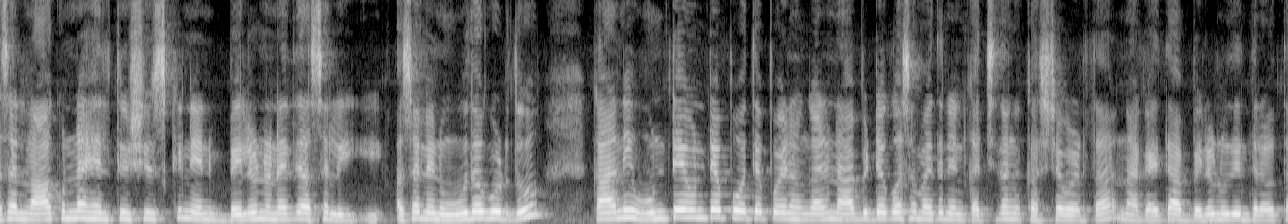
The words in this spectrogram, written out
అసలు నాకున్న హెల్త్ ఇష్యూస్కి నేను బెలూన్ అనేది అసలు అసలు నేను ఊదకూడదు. కానీ ఉంటే ఉంటే పోతే పోయినాం. కానీ నా బిడ్డ కోసం అయితే నేను ఖచ్చితంగా కష్టపడతా. నాకైతే ఆ బెలూన్ ఊదిన తర్వాత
